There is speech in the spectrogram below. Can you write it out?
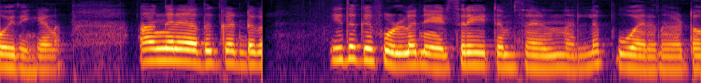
പോയി നിൽക്കണം. അങ്ങനെ അത് കണ്ട് ഇതൊക്കെ ഫുള്ള് നഴ്സറി ഐറ്റംസ് ആയിരുന്നു. നല്ല പൂവായിരുന്നു കേട്ടോ.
